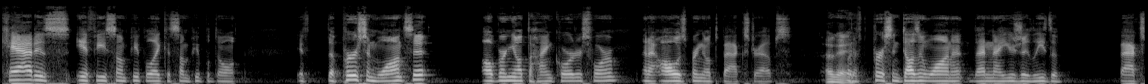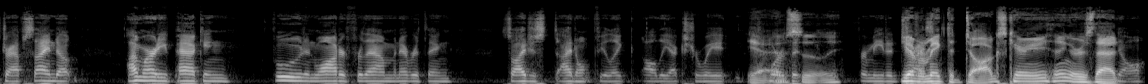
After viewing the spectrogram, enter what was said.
cat is iffy. Some people like it, some people don't. If the person wants it, I'll bring out the hindquarters for them, and I always bring out the back straps. Okay. But if the person doesn't want it, then I usually leave the back straps signed up. I'm already packing food and water for them and everything. So I just I don't feel like all the extra weight is yeah, absolutely. for me to. Do you ever make the dogs carry anything, or is that No.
